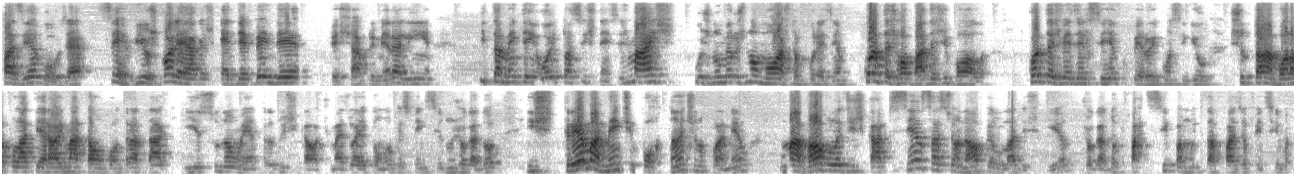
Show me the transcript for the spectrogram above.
fazer gols, é servir os colegas, é defender, fechar a primeira linha. E também tem oito assistências. Mas os números não mostram, por exemplo, quantas roubadas de bola, quantas vezes ele se recuperou e conseguiu chutar uma bola para o lateral e matar um contra-ataque. Isso não entra do scout. Mas o Ayrton Lucas tem sido um jogador extremamente importante no Flamengo, uma válvula de escape sensacional pelo lado esquerdo, jogador que participa muito da fase ofensiva,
